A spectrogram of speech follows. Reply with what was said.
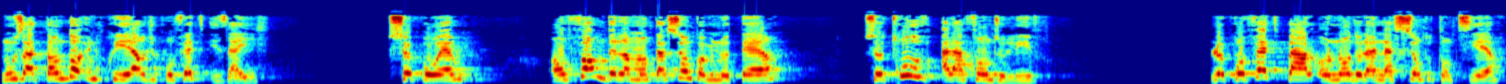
nous attendons une prière du prophète Isaïe. Ce poème, en forme de lamentation communautaire, se trouve à la fin du livre. Le prophète parle au nom de la nation tout entière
